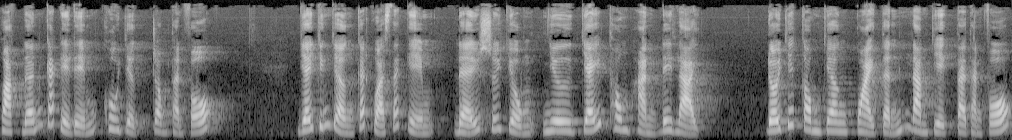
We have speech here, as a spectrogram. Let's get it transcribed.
hoặc đến các địa điểm khu vực trong thành phố. Giấy chứng nhận kết quả xét nghiệm để sử dụng như giấy thông hành đi lại. Đối với công dân ngoài tỉnh làm việc tại thành phố,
